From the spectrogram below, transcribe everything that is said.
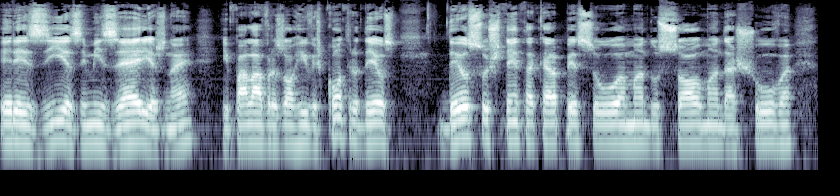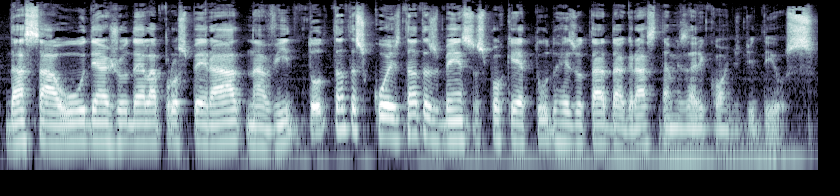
heresias e misérias, né? E palavras horríveis contra Deus. Deus sustenta aquela pessoa, manda o sol, manda a chuva, dá saúde, ajuda ela a prosperar na vida, todo, tantas coisas, tantas bênçãos, porque é tudo resultado da graça e da misericórdia de Deus.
